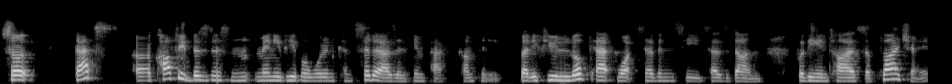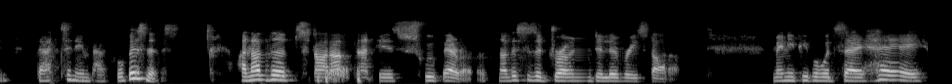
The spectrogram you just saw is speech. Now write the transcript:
So that's a coffee business many people wouldn't consider as an impact company. But if you look at what Seven Seeds has done for the entire supply chain, that's an impactful business. Another startup that is Swoop Aero. Now, this is a drone delivery startup many people would say, hey,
